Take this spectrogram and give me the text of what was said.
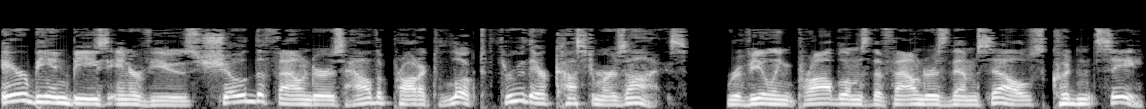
Airbnb's interviews showed the founders how the product looked through their customers' eyes, revealing problems the founders themselves couldn't see.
